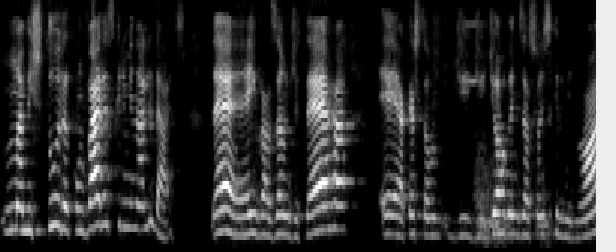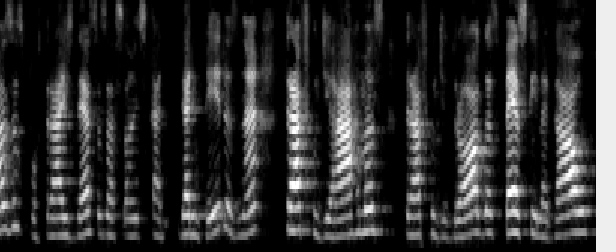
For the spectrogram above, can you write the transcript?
uma mistura com várias criminalidades. Né? É invasão de terra, é a questão de, de, de, organizações criminosas por trás dessas ações garimpeiras, né? Tráfico de armas, tráfico de drogas, pesca ilegal.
